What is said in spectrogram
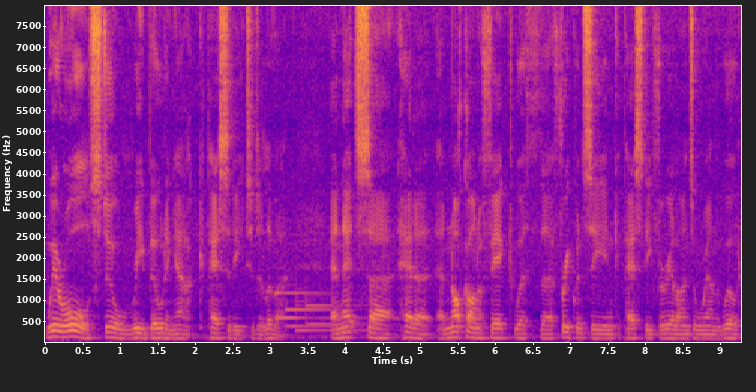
we're all still rebuilding our capacity to deliver. And that's uh, had a, a knock on effect with uh, frequency and capacity for airlines all around the world.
